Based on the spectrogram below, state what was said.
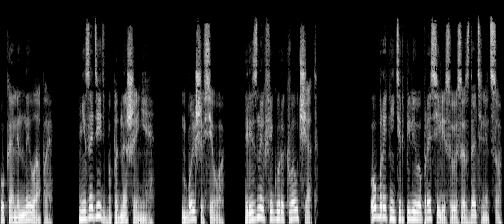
у каменной лапы. Не задеть бы подношение. Больше всего резных фигурок волчат. Оборотни терпеливо просили свою создательницу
